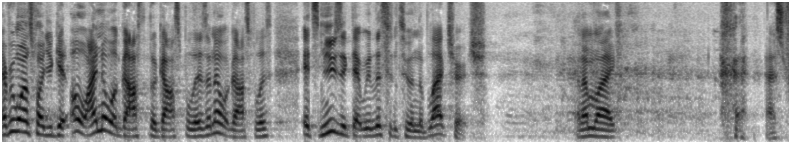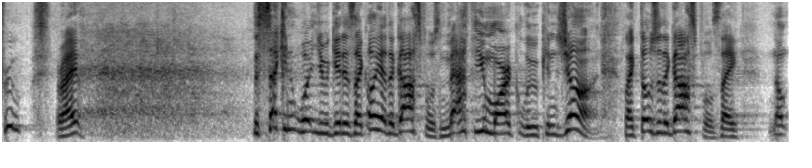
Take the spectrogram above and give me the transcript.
every once in a while you get, oh, I know what gospel, the gospel is. I know what gospel is. It's music that we listen to in the black church. And I'm like, that's true, right? the second what you would get is like, oh yeah, the gospels, Matthew, Mark, Luke, and John. Like those are the gospels. Like, no,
